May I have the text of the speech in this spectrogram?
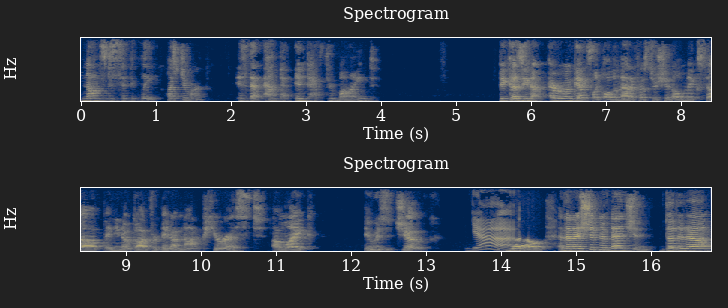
non-specifically, question mark, is that impact through mind? Because, you know, everyone gets like all the manifestor shit all mixed up. And, you know, God forbid I'm not a purist. I'm like, it was a joke. Yeah. No. And then I shouldn't have mentioned da da da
